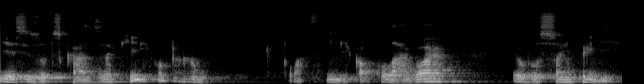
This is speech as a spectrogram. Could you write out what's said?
E esses outros casos aqui, como eu não estou afim de calcular agora, eu vou só imprimir.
